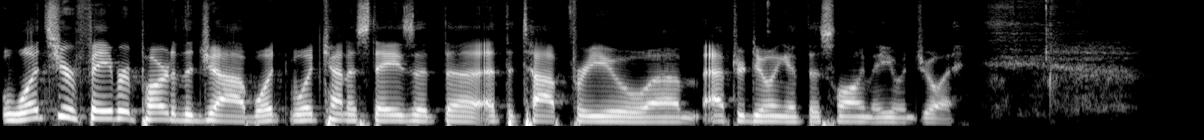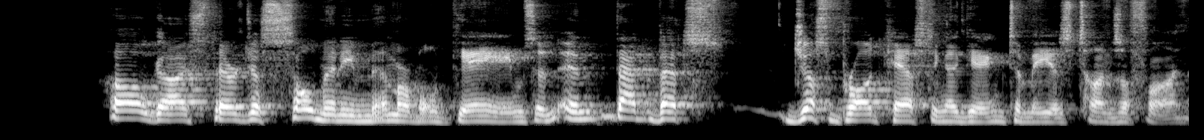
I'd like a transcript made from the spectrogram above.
what's your favorite part of the job? What what kind of stays at the at the top for you um, after doing it this long that you enjoy? Oh gosh, there are just so many memorable games, and and that that's just broadcasting a game to me is tons of fun.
